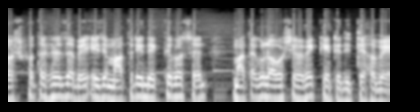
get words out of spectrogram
দশ পাতা হয়ে যাবে, এই যে মাথাটি দেখতে পাচ্ছেন, মাথাগুলো অবশ্যই ভাবে কেটে দিতে হবে।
